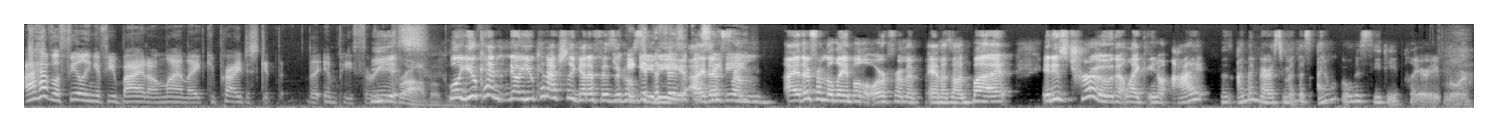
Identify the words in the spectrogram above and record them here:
I have a feeling if you buy it online, like you probably just get the, the MP3. Yes. Probably. Well, you can no, you can actually get a physical get CD physical either CD? from either from the label or from Amazon. But it is true that like you know I I'm embarrassed to admit this. I don't own a CD player anymore.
